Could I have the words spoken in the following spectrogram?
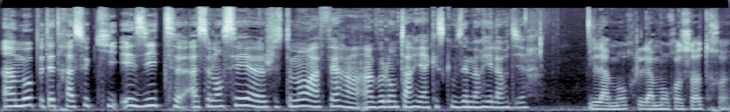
Un mot peut-être à ceux qui hésitent à se lancer euh, justement à faire un, un volontariat. Qu'est-ce que vous aimeriez leur dire? L'amour, l'amour aux autres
